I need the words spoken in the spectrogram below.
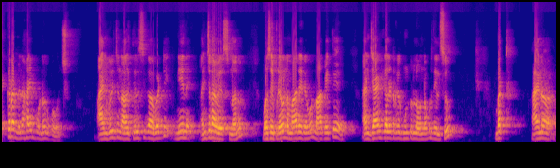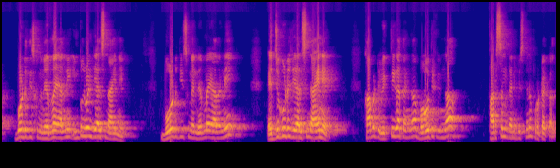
ఎక్కడ మినహాయింపు ఉండకపోవచ్చు. ఆయన గురించి నాకు తెలుసు కాబట్టి నేను అంచనా వేస్తున్నాను. బహుశా ఇప్పుడు ఏమన్నా మారేరేమో నాకైతే ఆయన జాయింట్ కలెక్టర్గా గుంటూరులో ఉన్నప్పుడు తెలుసు. బట్ ఆయన బోర్డు తీసుకున్న నిర్ణయాల్ని ఇంప్లిమెంట్ చేయాల్సింది ఆయనే. బోర్డు తీసుకున్న నిర్ణయాలని ఎగ్జిక్యూట్ చేయాల్సింది ఆయనే. కాబట్టి వ్యక్తిగతంగా భౌతికంగా పర్సన్ కనిపిస్తున్న ప్రోటోకాల్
